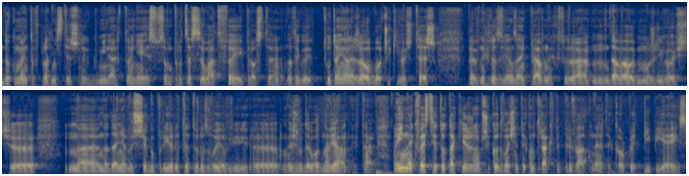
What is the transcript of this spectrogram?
dokumentów planistycznych w gminach to nie jest, są procesy łatwe i proste, dlatego tutaj należałoby oczekiwać też pewnych rozwiązań prawnych, które dawałyby możliwość e, nadania wyższego priorytetu rozwojowi e, źródeł odnawialnych. Tak? No inne kwestie to takie, że na przykład właśnie te kontrakty prywatne, te corporate PPAs,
